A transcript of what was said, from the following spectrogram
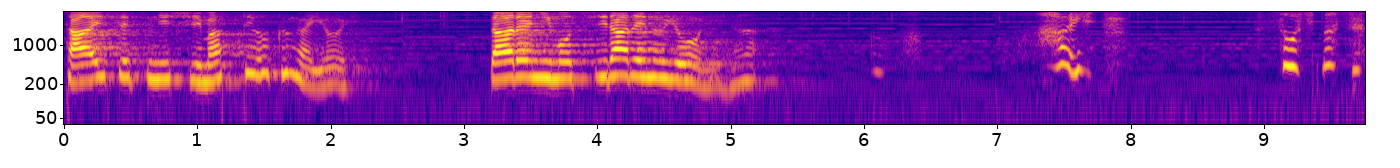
大切にしまっておくがよい。誰にも知られぬようにな。はい。そうします。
